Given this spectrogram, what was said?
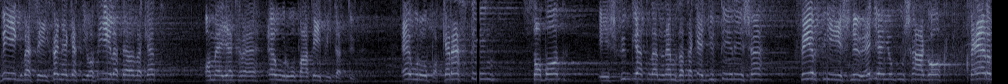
végveszély fenyegeti az életelveket, amelyekre Európát építettük. Európa keresztény, szabad és független nemzetek együttérése, férfi és nő egyenjogúsága, fair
